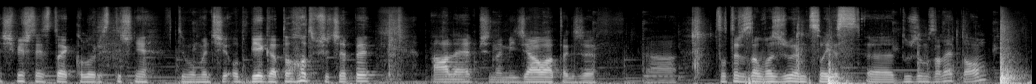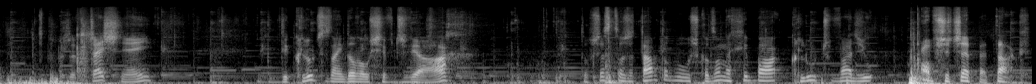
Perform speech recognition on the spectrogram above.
Śmieszne jest to, jak kolorystycznie w tym momencie odbiega to od przyczepy, ale przynajmniej działa, także co też zauważyłem, co jest e, dużą zaletą, że wcześniej, gdy klucz znajdował się w drzwiach, to przez to, że tamto było uszkodzone, chyba klucz wadził o przyczepę, tak.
